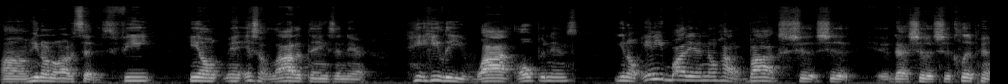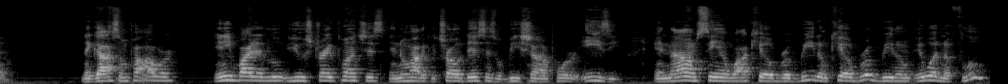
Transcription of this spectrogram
Um, he don't know how to set his feet. He don't man, it's a lot of things in there. He he leave wide openings. You know, anybody that know how to box should should that should should clip him. They got some power. Anybody that use straight punches and know how to control distance will beat Shawn Porter easy. And now I'm seeing why Kell Brook beat him. Kell Brook beat him. It wasn't a fluke.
